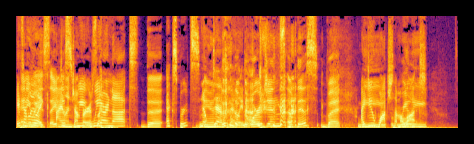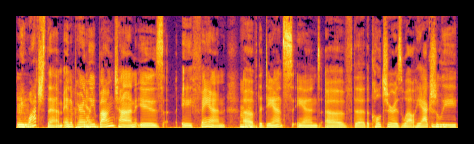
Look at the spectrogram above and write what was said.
it's definitely like island just- we- jumpers. We, are not the experts. No, in the- definitely the, the not. origins of this, but I do watch them a lot. We mm. watched them, and apparently Bang Chan is a fan of the dance and of the the culture as well. He actually,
